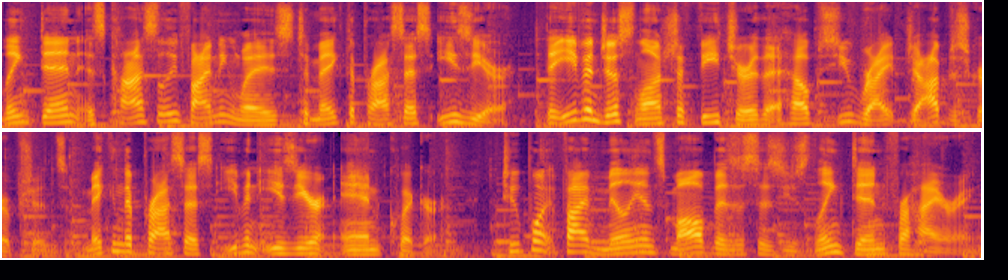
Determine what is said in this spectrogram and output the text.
LinkedIn is constantly finding ways to make the process easier. They even just launched a feature that helps you write job descriptions, making the process even easier and quicker. 2.5 million small businesses use LinkedIn for hiring.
